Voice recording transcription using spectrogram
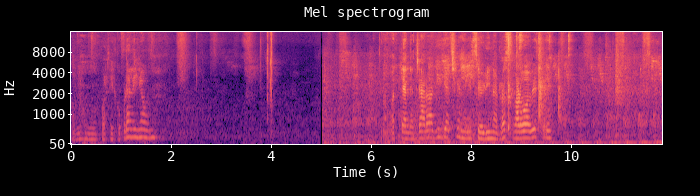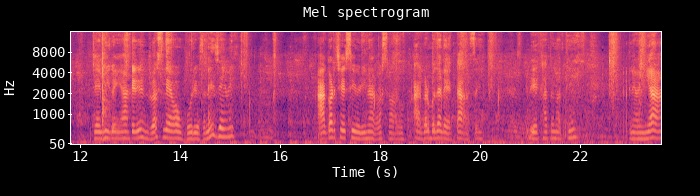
હવે હું ઉપરથી કપડાં લઈ આવું. અત્યારના ચાર વાગી ગયા છે ને શેરડીના રસ વાળો આવે છે. જૈમી અહીંયા શેરડીનો રસ લેવા ઊભો રહ્યો છે નહીં જૈમી આગળ છે શેરડીના રસ વાળો આગળ બધા લેતા હશે. દેખાતું નથી. અને અહીંયા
